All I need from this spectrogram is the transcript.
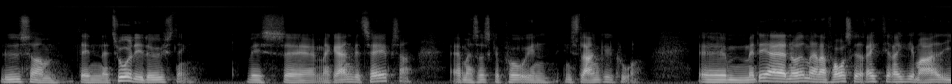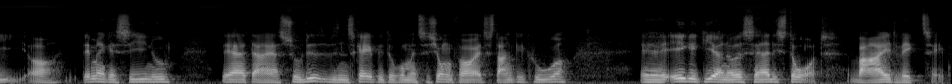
lyde som den naturlige løsning, hvis øh, man gerne vil tabe sig, at man så skal på en, en slankekur. Øh, men det er noget, man har forsket rigtig, rigtig meget i, og det man kan sige nu, det er, at der er solid videnskabelig dokumentation for, at slankekurer øh, ikke giver noget særligt stort varigt vægttab.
